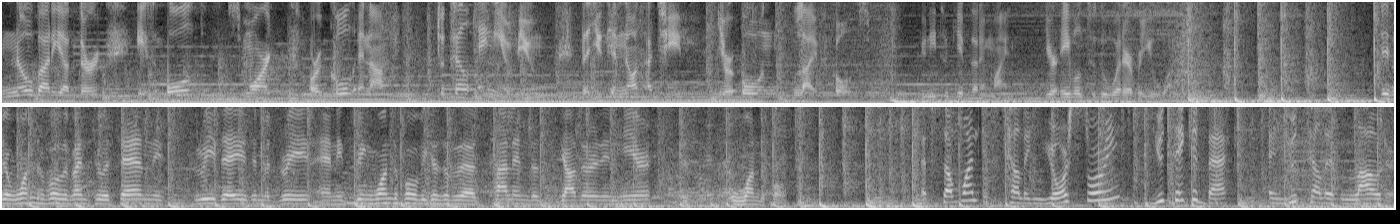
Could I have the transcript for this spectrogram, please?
Nobody out there is old, smart, or cool enough to tell any of you that you cannot achieve your own life goals. You need to keep that in mind. You're able to do whatever you want. It's a wonderful event to attend. It's three days in Madrid, and it's been wonderful because of the talent that's gathered in here. It's wonderful. If someone is telling your story, you take it back and you tell it louder.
